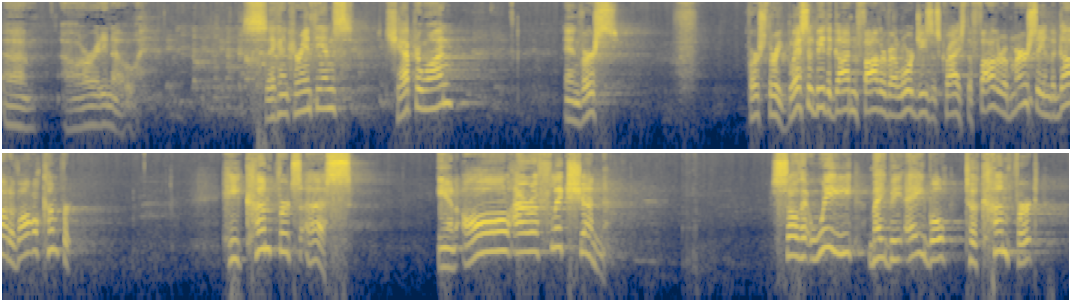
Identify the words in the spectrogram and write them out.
Um, I already know. Second Corinthians chapter 1 and verse verse 3. Blessed be the God and Father of our Lord Jesus Christ, the Father of mercy and the God of all comfort. He comforts us in all our affliction so that we may be able to comfort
